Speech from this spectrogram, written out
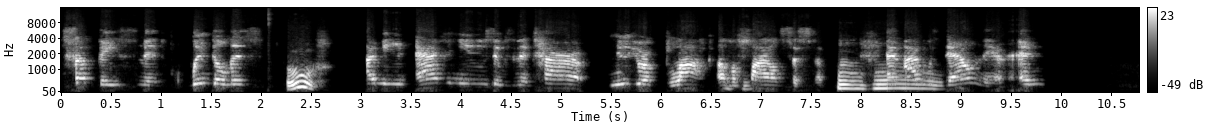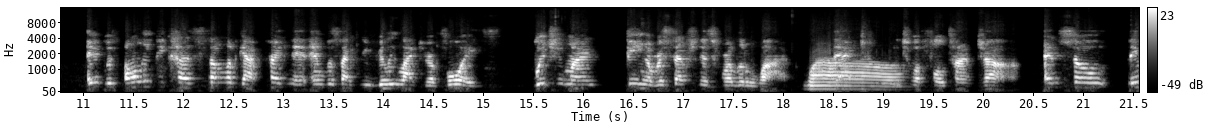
sub basement, windowless. Ooh. I mean, avenues. It was an entire New York block of a file system. Mhm. And I was down there. And it was only because someone got pregnant and was like, we really like your voice. Would you mind being a receptionist for a little while? that turned into a full time job. And so there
